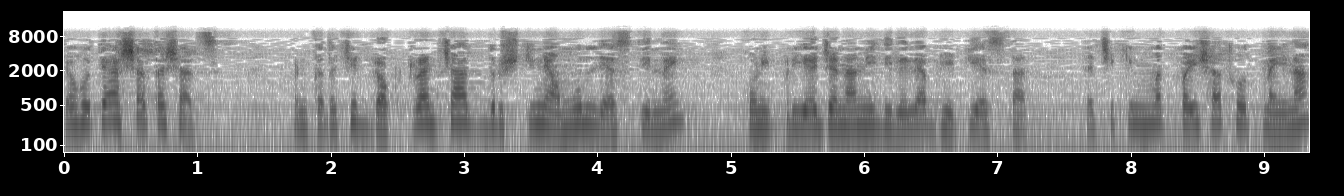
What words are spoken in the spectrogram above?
त्या होत्या अशा तशाच. पण कदाचित डॉक्टरांच्या दृष्टीने अमूल्य असतील नाही? कोणी प्रियजनांनी दिलेल्या भेटी असतात. त्याची किंमत पैशात होत नाही ना?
